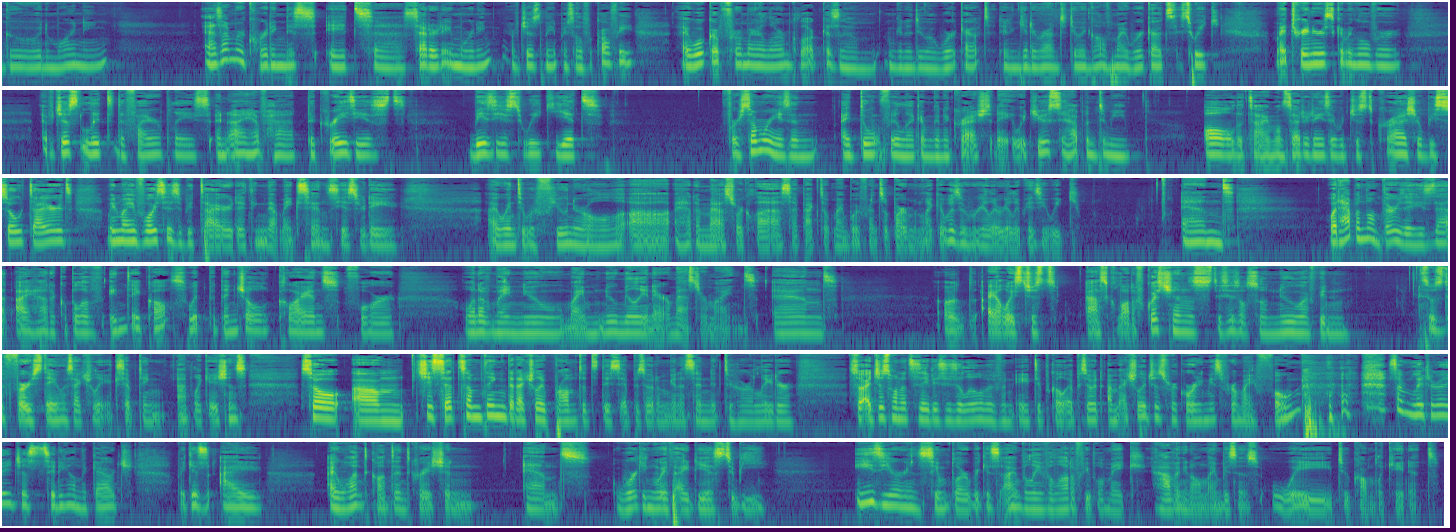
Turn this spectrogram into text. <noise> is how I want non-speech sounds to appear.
Good morning. As I'm recording this, it's uh, Saturday morning. I've just made myself a coffee. I woke up from my alarm clock because um, I'm going to do a workout. I didn't get around to doing all of my workouts this week. My trainer is coming over. I've just lit the fireplace and I have had the craziest, busiest week yet. For some reason, I don't feel like I'm going to crash today, which used to happen to me all the time. On Saturdays, I would just crash. I would be so tired. I mean, my voice is a bit tired. I think that makes sense. Yesterday, I went to a funeral. Uh, I had a master class. I packed up my boyfriend's apartment. Like, it was a really, really busy week. And what happened on Thursday is that I had a couple of intake calls with potential clients for one of my new my new millionaire masterminds and uh, I always just ask a lot of questions. This is also new. I've been, this was the first day I was actually accepting applications. So um, she said something that actually prompted this episode. I'm going to send it to her later. So I just wanted to say this is a little bit of an atypical episode. I'm actually just recording this from my phone. <laughs> so I'm literally just sitting on the couch because I I want content creation and working with ideas to be easier and simpler because I believe a lot of people make having an online business way too complicated.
